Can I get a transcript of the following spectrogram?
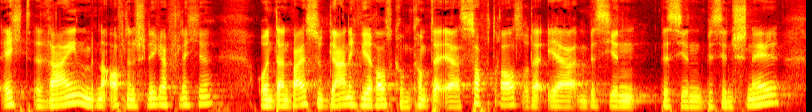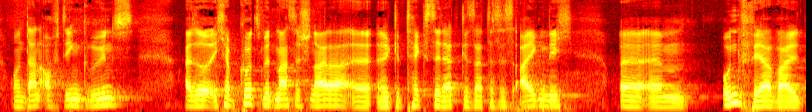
echt rein mit einer offenen Schlägerfläche und dann weißt du gar nicht, wie er rauskommt. Kommt er eher soft raus oder eher ein bisschen, bisschen, bisschen schnell und dann auf den Grüns. Also ich habe kurz mit Marcel Schneider äh, äh, getextet, der hat gesagt, das ist eigentlich äh, ähm, unfair, weil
